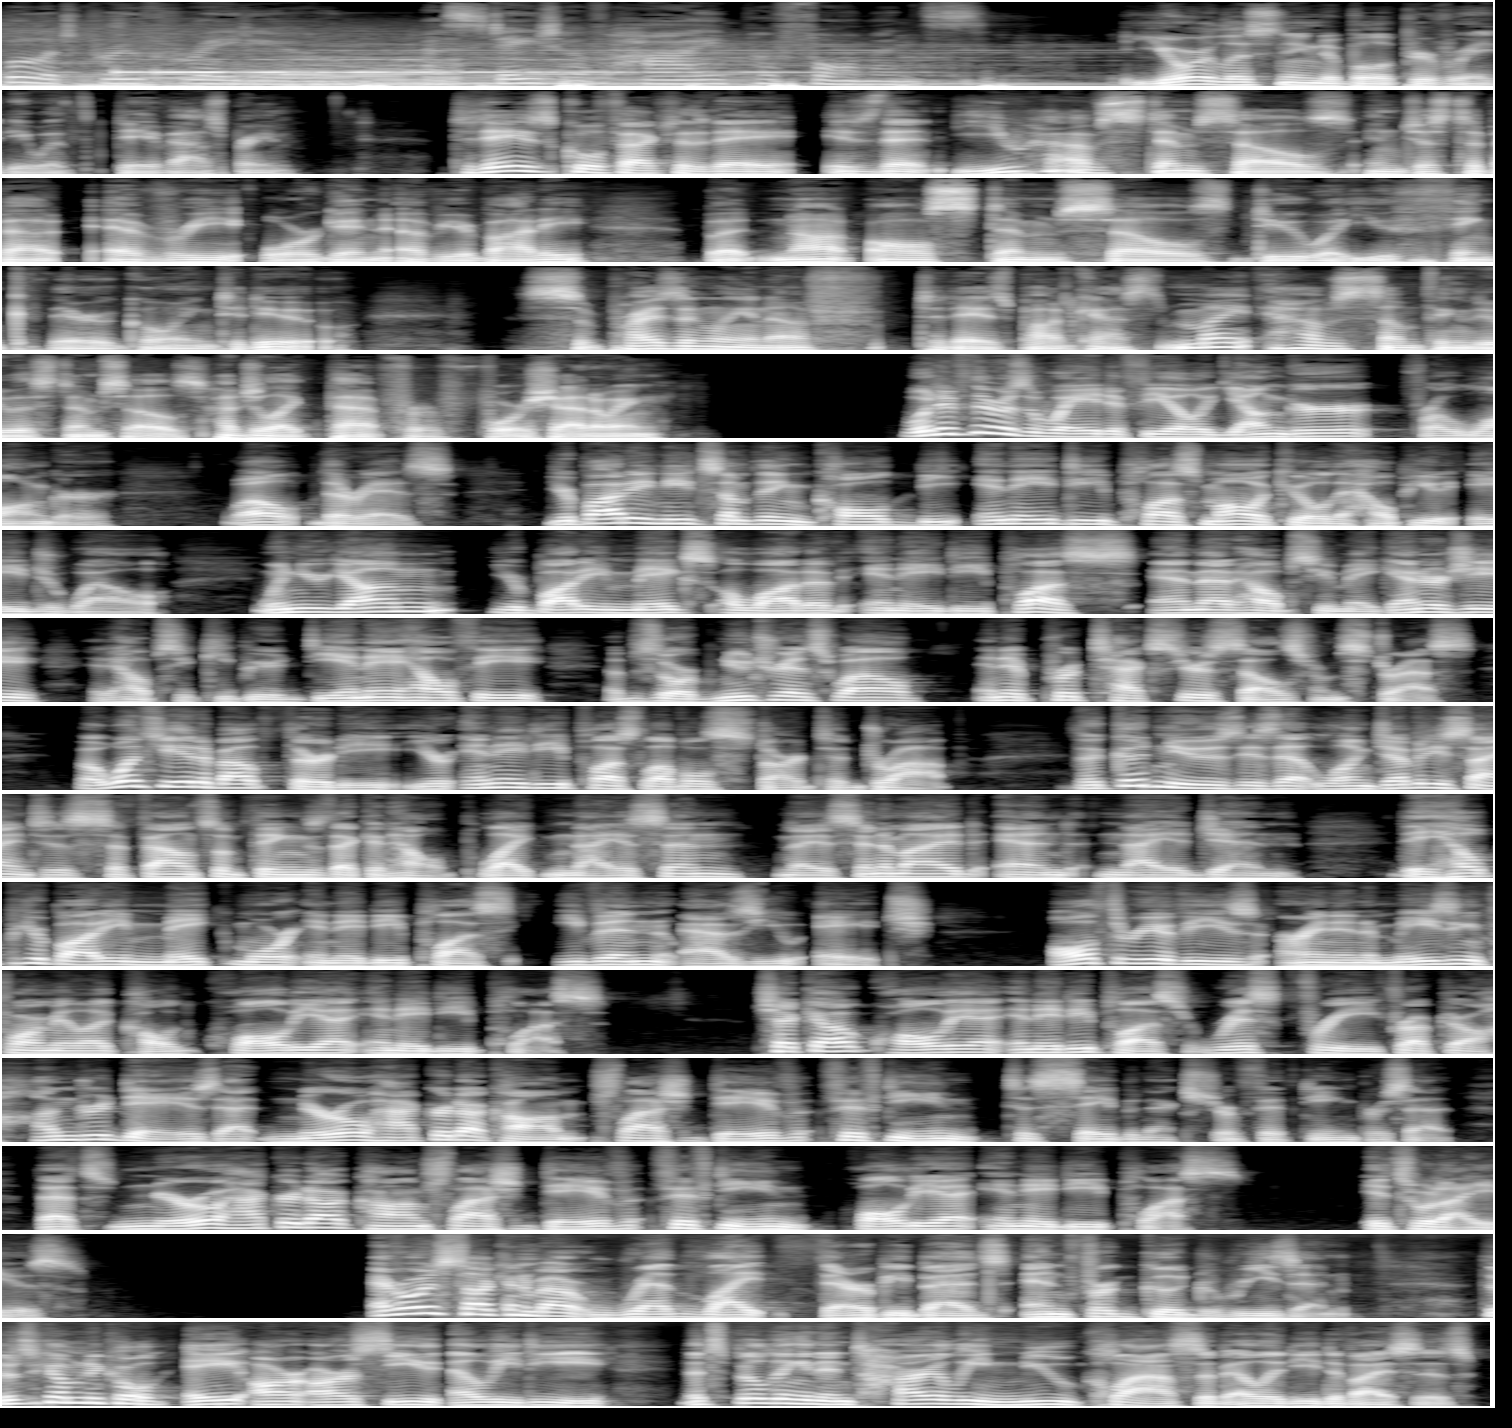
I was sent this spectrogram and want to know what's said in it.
Bulletproof Radio, a state of high performance. You're listening to Bulletproof Radio with Dave Asprey. Today's cool fact of the day is that you have stem cells in just about every organ of your body, but not all stem cells do what you think they're going to do. Surprisingly enough, today's podcast might have something to do with stem cells. How'd you like that for foreshadowing? What if there was a way to feel younger for longer? Well, there is. Your body needs something called the NAD plus molecule to help you age well. When you're young, your body makes a lot of NAD plus, and that helps you make energy. It helps you keep your DNA healthy, absorb nutrients well, and it protects your cells from stress. But once you hit about 30, your NAD plus levels start to drop. The good news is that longevity scientists have found some things that can help, like niacin, niacinamide, and niagen. They help your body make more NAD plus even as you age. All three of these are in an amazing formula called Qualia NAD Plus. Check out Qualia NAD Plus risk-free for up to 100 days at neurohacker.com slash Dave15 to save an extra 15%. That's neurohacker.com slash Dave15, Qualia NAD Plus. It's what I use. Everyone's talking about red light therapy beds, and for good reason. There's a company called ARRC LED that's building an entirely new class of LED devices.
